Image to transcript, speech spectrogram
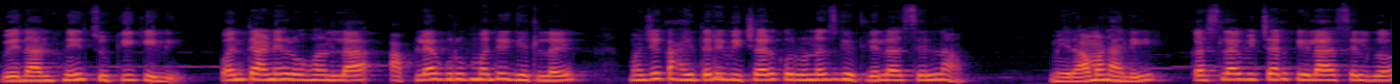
वेदांतने चुकी केली. पण त्याने रोहनला आपल्या ग्रुपमध्ये घेतलंय. म्हणजे काहीतरी विचार करूनच घेतलेला असेल ना? मीरा म्हणाली कसला विचार केला असेल ग?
